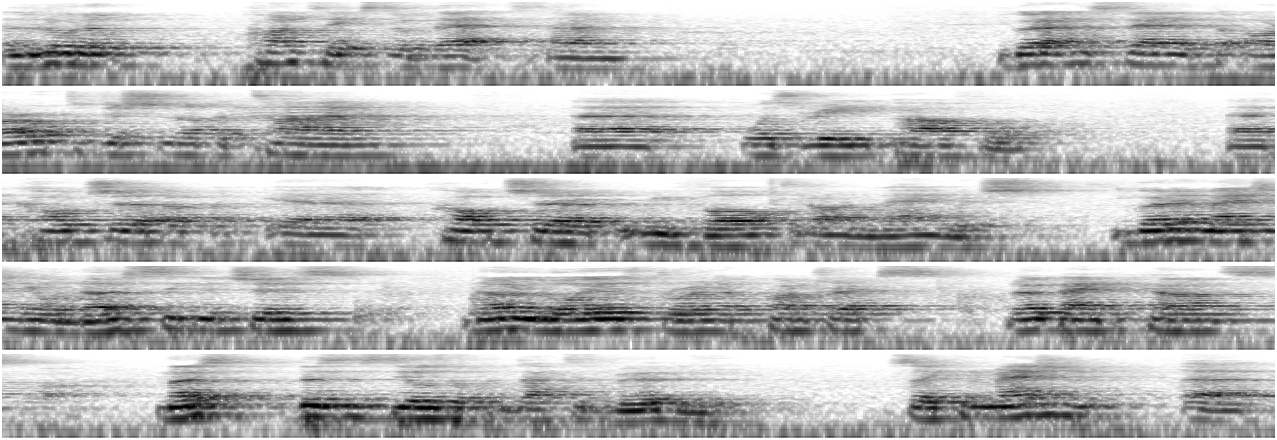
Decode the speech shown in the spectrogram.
a little bit of context of that, um, you've got to understand that the oral tradition of the time uh, was really powerful. Uh, culture, uh, uh, culture revolved around language. You've got to imagine there were no signatures, no lawyers drawing up contracts, no bank accounts. Most business deals were conducted verbally. So you can imagine uh,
